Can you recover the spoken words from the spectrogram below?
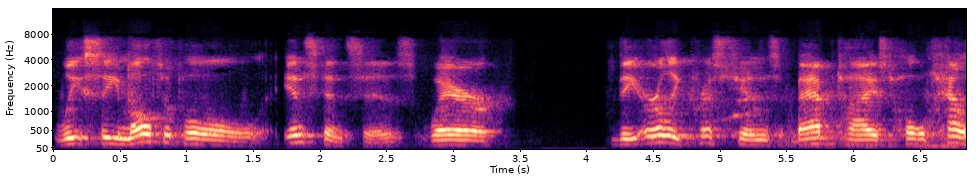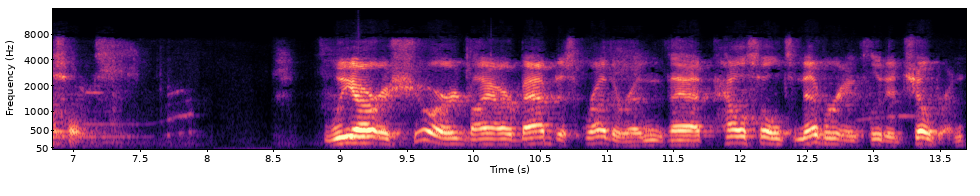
we see multiple instances where the early Christians baptized whole households. We are assured by our Baptist brethren that households never included children,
